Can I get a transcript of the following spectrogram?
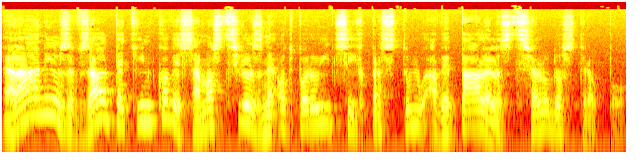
Elánius vzal tetínkovi samostřil z neodporujících prstů a vypálil střelu do stropu.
